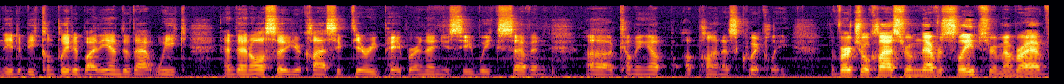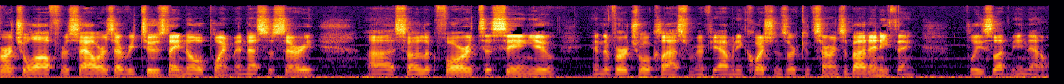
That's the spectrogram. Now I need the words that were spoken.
need to be completed by the end of that week. And then also your classic theory paper. And then you see week 7 uh, coming up upon us quickly. The virtual classroom never sleeps. Remember, I have virtual office hours every Tuesday. No appointment necessary. Uh, so I look forward to seeing you in the virtual classroom. If you have any questions or concerns about anything, please let me know.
